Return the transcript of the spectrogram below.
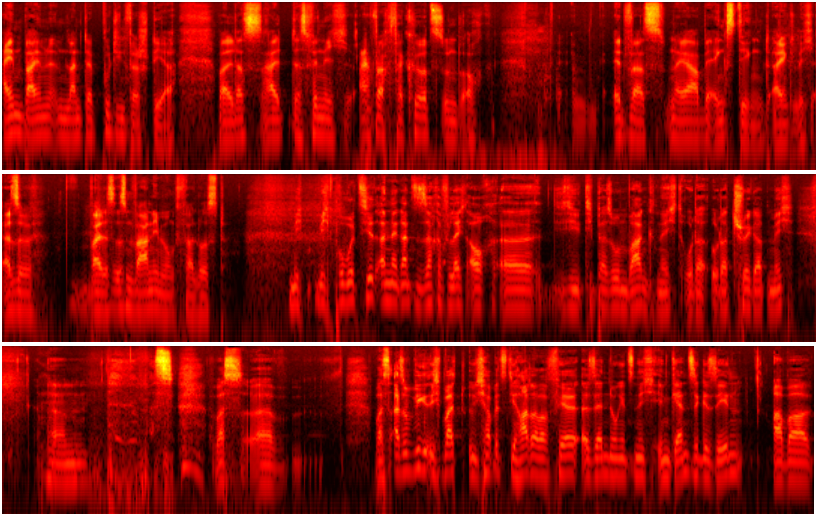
einem Bein im Land der Putin-Versteher, weil das halt, das finde ich einfach verkürzt und auch ähm, etwas, naja, beängstigend eigentlich. Also weil es ist ein Wahrnehmungsverlust. Mich, mich provoziert an der ganzen Sache vielleicht auch äh, die, die Person Wagenknecht oder, oder triggert mich. Mhm. Ähm, was, was, äh, was, also wie ich, ich habe jetzt die Hard aber Fair Sendung jetzt nicht in Gänze gesehen, aber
